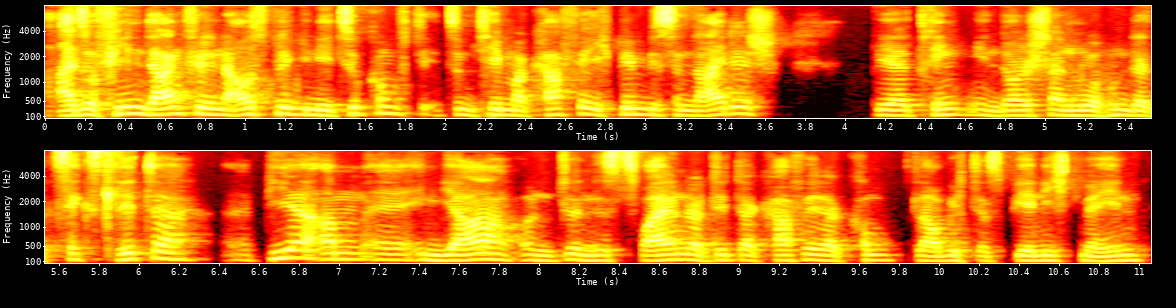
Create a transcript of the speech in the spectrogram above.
also vielen Dank für den Ausblick in die Zukunft zum Thema Kaffee. Ich bin ein bisschen neidisch. Wir trinken in Deutschland nur 106 Liter äh, Bier am, äh, im Jahr und wenn es 200 Liter Kaffee, da kommt, glaube ich, das Bier nicht mehr hin.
